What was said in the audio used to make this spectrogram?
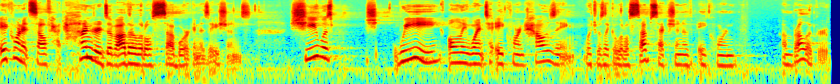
Acorn itself had hundreds of other little sub organizations. She was she, we only went to Acorn Housing, which was like a little subsection of Acorn Umbrella Group.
